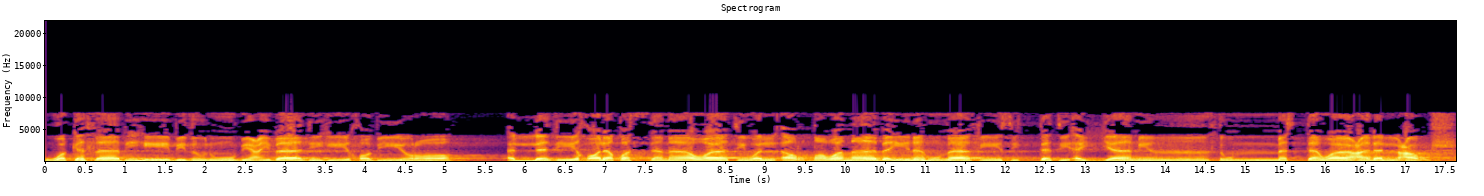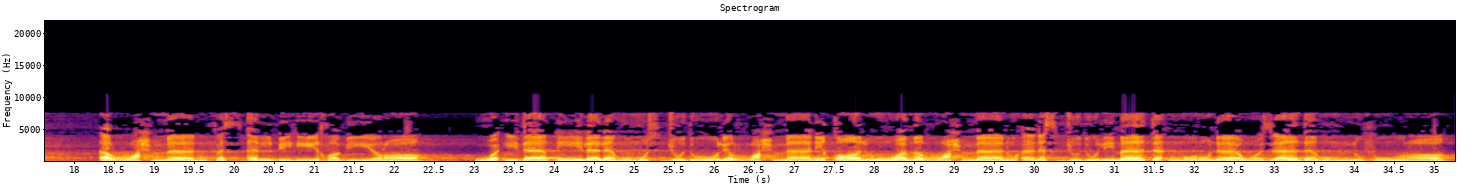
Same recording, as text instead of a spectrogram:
وَكَفَى بِهِ بِذُنُوبِ عِبَادِهِ خَبِيرًا. الَّذِي خَلَقَ السَّمَاوَاتِ وَالْأَرْضَ وَمَا بَيْنَهُمَا فِي سِتَّةِ أَيَّامٍ ثُمَّ اسْتَوَى عَلَى الْعَرْشِ. الرَّحْمَنُ فَاسْأَلْ بِهِ خَبِيرًا. وَإِذَا قِيلَ لَهُمُ اسْجُدُوا لِلرَّحْمَنِ قَالُوا وَمَا الرَّحْمَنُ؟ أَنَسْجُدُ لِمَا تَأْمُرُنَا وَزَادَهُمْ نُفُورًا.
